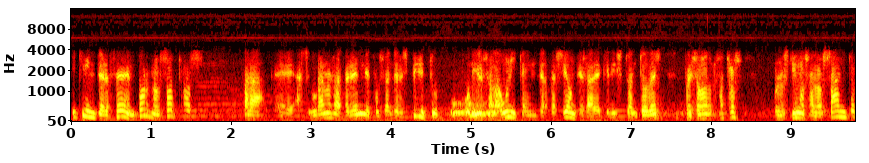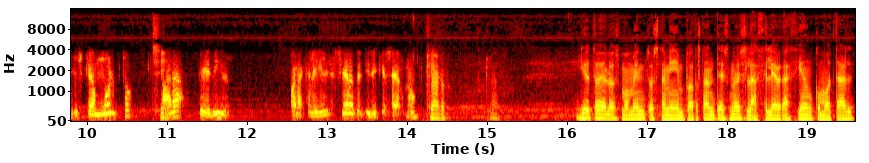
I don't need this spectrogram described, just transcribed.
y que interceden por nosotros para eh, asegurarnos la perenne fusión del Espíritu, unidos a la única intercesión que es la de Cristo. Entonces, pues somos nosotros los que unimos a los santos, los que han muerto, Sí. para pedir, para que la iglesia sea lo que tiene que ser, ¿no? Claro, claro. Y otro de los momentos también importantes, ¿no? Es la celebración como tal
